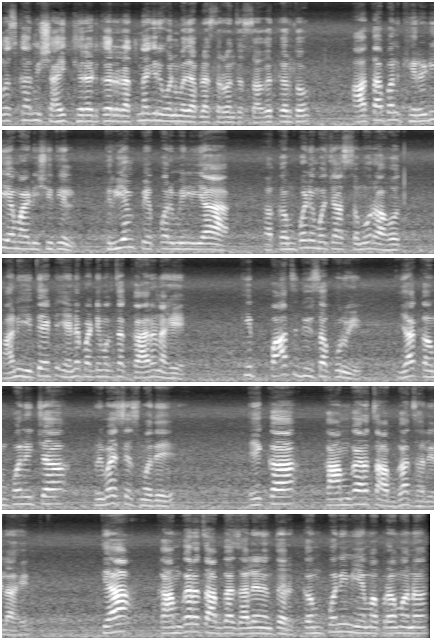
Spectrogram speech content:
नमस्कार मी शाहिद खेरडकर रत्नागिरी वनमध्ये आपल्या सर्वांचं स्वागत करतो. आता आपण खेरडी एम आय डी सीतील त्रियम पेपर मिल या अ, कंपनीच्या समोर आहोत आणि इथे येण्यापाठीमागचं कारण आहे की पाच दिवसापूर्वी या कंपनीच्या प्रिमायसेसमध्ये एका कामगाराचा अपघात झालेला आहे. त्या कामगाराचा अपघात झाल्यानंतर कंपनी नियमाप्रमाणे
